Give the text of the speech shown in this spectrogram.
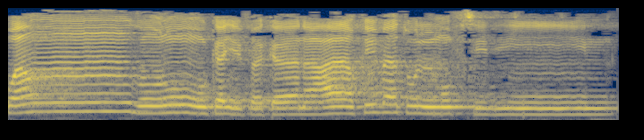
وانظروا كيف كان عاقبة المفسدين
